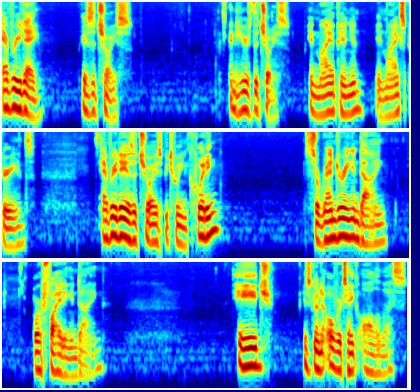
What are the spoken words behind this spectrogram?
Every day is a choice. And here's the choice, in my opinion, in my experience. Every day is a choice between quitting, surrendering and dying, or fighting and dying. Age is going to overtake all of us.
